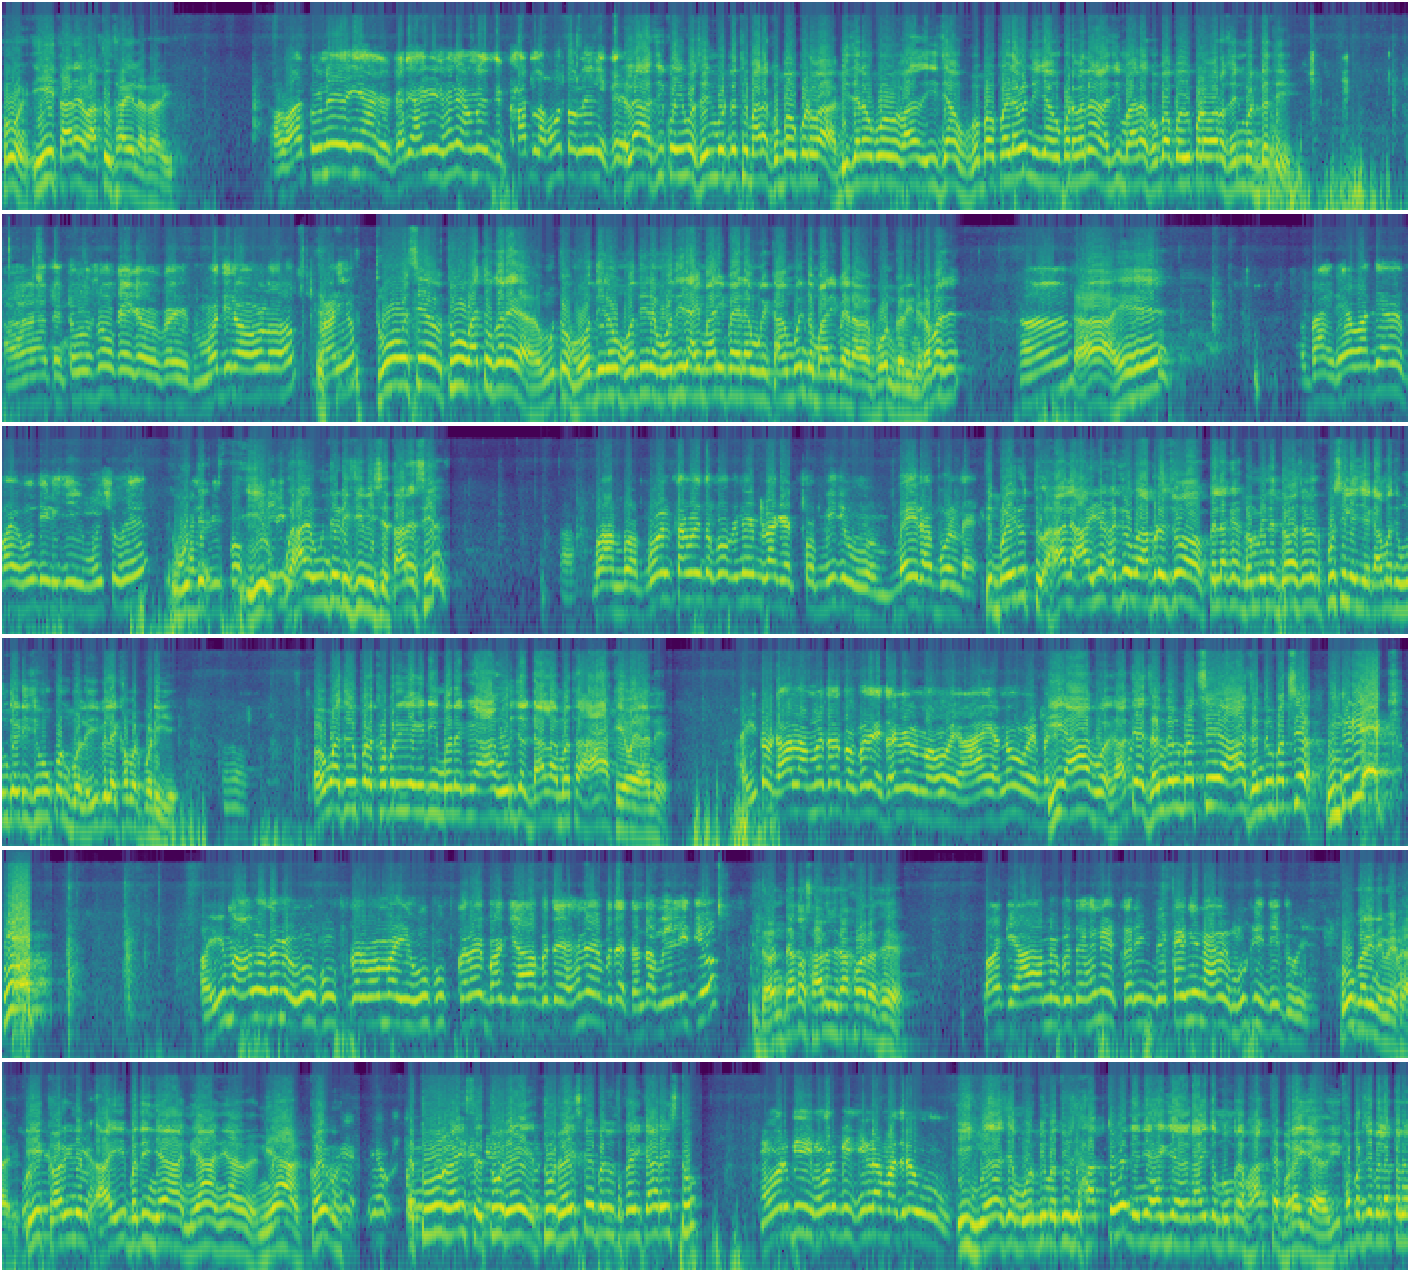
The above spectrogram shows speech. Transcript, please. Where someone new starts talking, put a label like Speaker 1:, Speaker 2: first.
Speaker 1: હું એ તારે વાતું થાયેલા તારી.
Speaker 2: વાતું નહીં અહીંયા ઘરે આવીને હે ને અમે ખાટલા હોતો લઈ ઘરે.
Speaker 1: એટલે હજી કોઈ એવો જૈન મોડ નથી મારા ગોબા ઉપડવા. બીજાના વા- જ્યાં ગોબા પડ્યા હોય ને ત્યાં ઉપડવાના. હજી મારા ગોબા કોઈ ઉપડવાનો જૈન મોડ નથી.
Speaker 2: હા તો તું શું કઈ કઈ મોદીનો ઓલો હો
Speaker 1: તું છે તું વાતું કરે. હું તો મોદી ને મોદી ને મોદી મારી પાસે આવું કઈ કામ હોય ને તો મારી પાસે આવે ફોન કરીને. ખબર છે?
Speaker 2: હા.
Speaker 1: હા હે હે.
Speaker 2: ભાઈ રેવા દે હવે. ભાઈ ઉંદેડી જેવી મૂછું હે
Speaker 1: ઉંદે-
Speaker 2: અને ઈ કોક
Speaker 1: ઈ
Speaker 2: ફીરી-
Speaker 1: હા ઉંદેડી જીવી છે. તારે છે?
Speaker 2: હા, બા- બા- બોલતા હોય તો કોક એમ લાગે કોક બીજું બૈરા બોલતા
Speaker 1: તે બૈરું તું. હાલે આ જો આપણે જો પેલા કે ગમે ને દસ જણાને પૂછી લેજે કે આમાંથી ઉંદેડી જેવું કોણ બોલે? એ પેલા ખબર પડી જાય. અવાજ ઉપર ખબર કે નહીં મને કે આ ઓરિજિનલ ડાલા મથા આ કહેવાય આને.
Speaker 2: ઈ તો ડાલા મથા તો બધા જંગલમાં હોય. આ ન હોય.
Speaker 1: ઈ આ તે જંગલમાં છે આ જંગલમાં જ છે. ઉંદેડી!
Speaker 2: એમાં હાલો તમે ઊફ ઊફ કરવામાં ઊફ ઊફ કરાય બાકી આ બધા હે ને બધા ધંધા મેલી
Speaker 1: ધંધા તો સારું જ રાખવાના છે.
Speaker 2: બાકી આ અમે બધા હે ને કરીને બેઠા ને હવે મૂકી દીધું
Speaker 1: શું કરીને બેઠા? એ કરીને આ ઈ બધી ન્યા ન્યા ન્યા ન્યા કઈ તું રહીશ તું રે તું રહીશ કઈ બાજુ કઈ ક્યાં રહીશ તું?
Speaker 2: મોરબી મોરબી જિલ્લામાં જ રહું.
Speaker 1: ઈ ન્યા જે મોરબીમાં તું જે હાકતો હોય ને એને હાક જાય અહીં તો મમરા ભાત થાય ભરાઈ જાય. એ ખબર છે પેલા તને?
